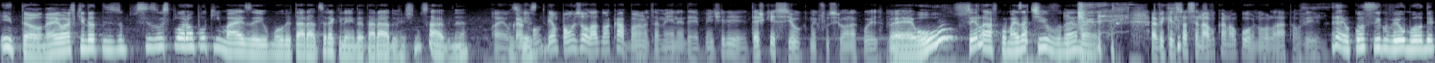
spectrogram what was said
Então, né? Eu acho que ainda precisam explorar um pouquinho mais aí o Mulder tarado. Será que ele ainda é tarado? A gente não sabe, né? É, o Às cara vezes- ficou um tempão isolado numa cabana também, né? De repente ele até esqueceu como é que funciona a coisa. É, ou, sei lá, ficou mais ativo, né? Vai ver que ele só assinava o canal pornô lá, talvez. Né? É, eu consigo ver o Mulder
